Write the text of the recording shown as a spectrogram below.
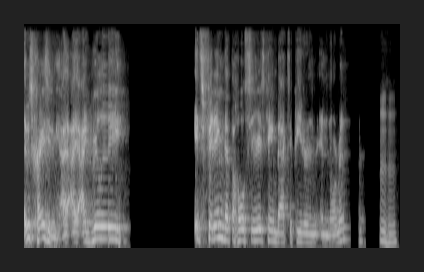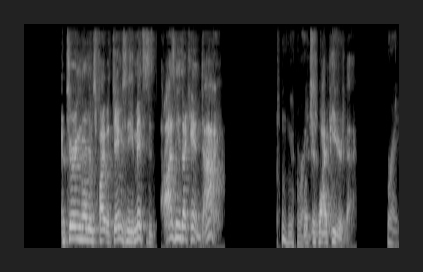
it was crazy to me. I, I, I really, it's fitting that the whole series came back to Peter and, and Norman. Mm-hmm. During Norman's fight with Jameson, he admits that Oz means I can't die, right. which is why Peter's back. right.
